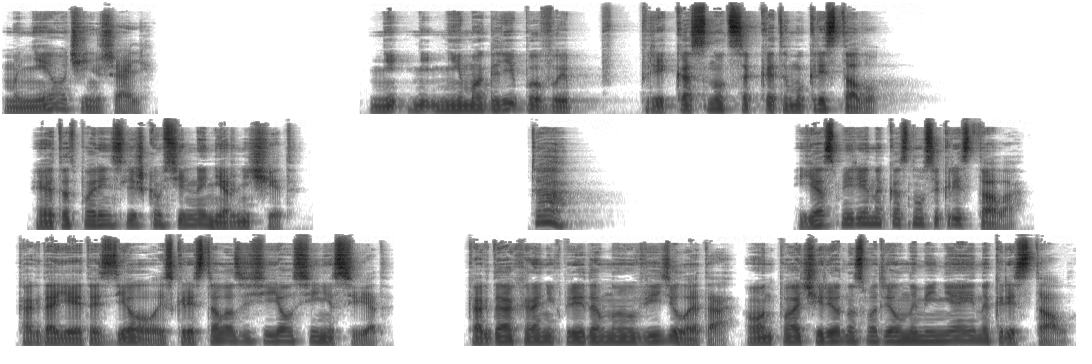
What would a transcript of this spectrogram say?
Мне очень жаль. Не, не, не могли бы вы прикоснуться к этому кристаллу? Этот парень слишком сильно нервничает. Да. Я смиренно коснулся кристалла. Когда я это сделал, из кристалла засиял синий свет. Когда охранник передо мной увидел это, он поочередно смотрел на меня и на кристалл.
